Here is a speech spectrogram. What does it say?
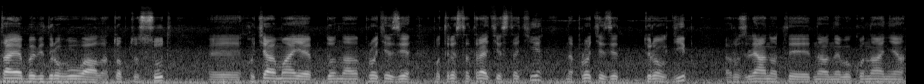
та я би відреагувала. Тобто суд, хоча має на протязі по 303 статті на протязі трьох діб розглянути на невиконання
